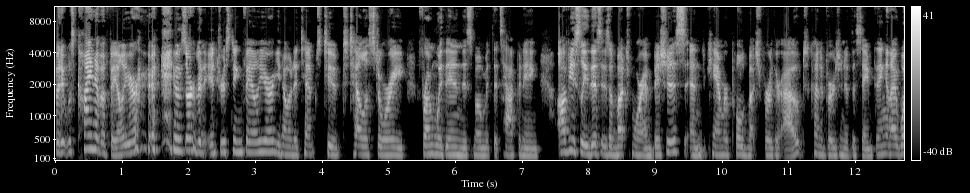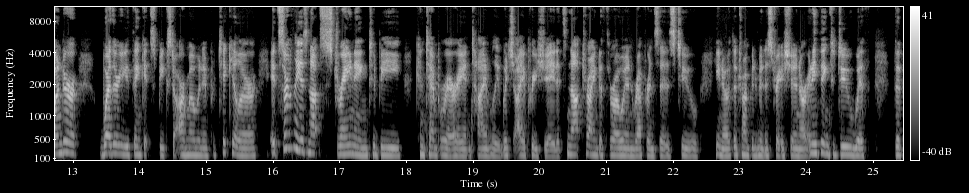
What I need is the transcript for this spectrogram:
but it was kind of a failure. it was sort of an interesting failure, you know, an attempt to, to tell a story from within this moment that's happening. Obviously, this is a much more ambitious and camera pulled much further out kind of version of the same thing. And I wonder whether you think it speaks to our moment in particular. It certainly is not straining to be contemporary and timely, which I appreciate. It's not trying to throw in references to, you know, the Trump administration or anything to do with the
